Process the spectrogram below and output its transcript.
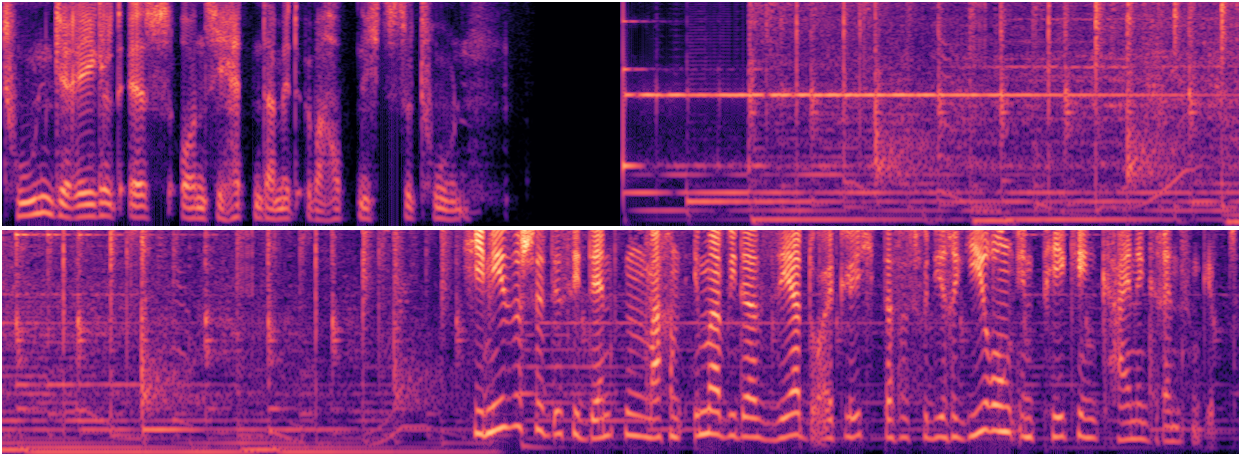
Tun geregelt ist und sie hätten damit überhaupt nichts zu tun. Chinesische Dissidenten machen immer wieder sehr deutlich, dass es für die Regierung in Peking keine Grenzen gibt.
